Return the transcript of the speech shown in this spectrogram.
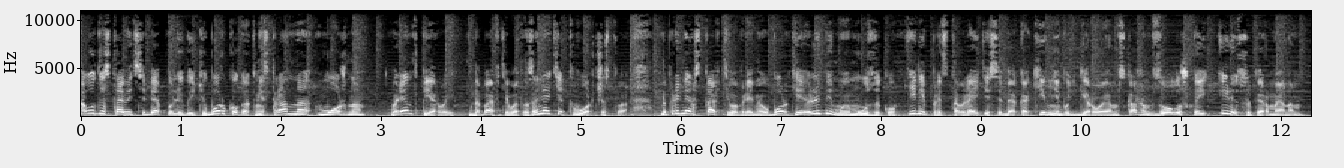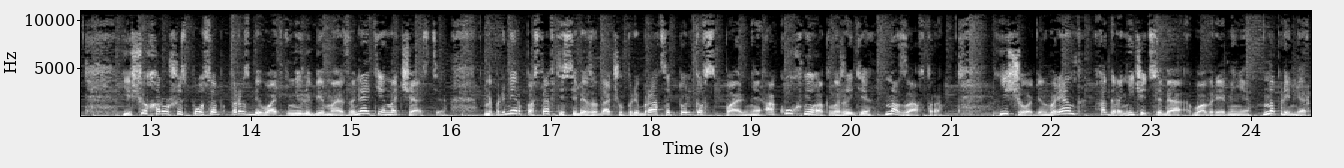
А вот заставить себя полюбить уборку, как ни странно, можно. Вариант первый. Добавьте в это занятие творчество. Например, ставьте во время уборки любимую музыку или представляйте себя каким-нибудь героем, скажем, Золушкой или Суперменом. Еще хороший способ – разбивать нелюбимое занятие на части. Например, поставьте себе задачу прибраться только в спальне, а кухню отложите на завтра. Еще один вариант – ограничить себя во времени. Например,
